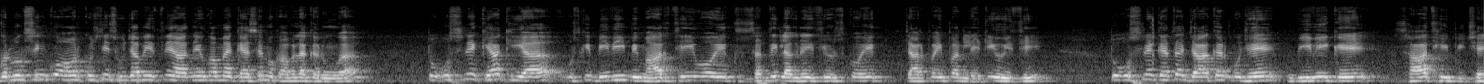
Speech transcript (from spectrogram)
गुरमुख सिंह को और कुछ नहीं सूझा भी इतने आदमियों का मैं कैसे मुकाबला करूँगा? तो उसने क्या किया? उसकी बीवी बीमार थी, वो एक सर्दी लग रही थी, उसको एक चारपाई पर लेटी हुई थी। तो उसने कहता, जाकर मुझे बीवी के साथ ही पीछे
